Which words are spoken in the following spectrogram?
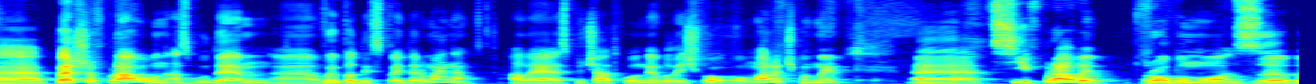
Е, перша вправа у нас буде е, випади спайдермена, але спочатку невеличка омарочка. Ми е, всі вправи робимо з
